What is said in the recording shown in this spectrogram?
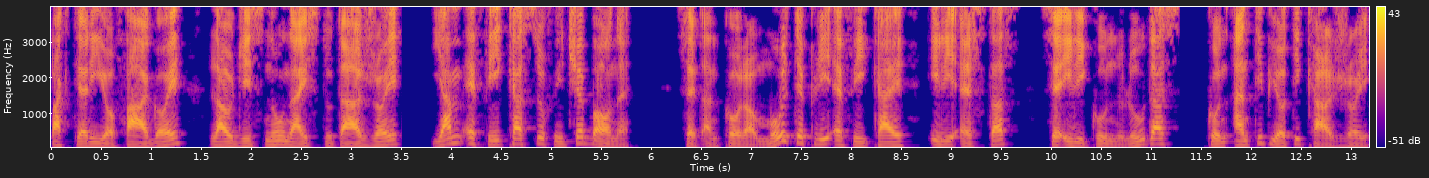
Bacteriofagoi, laugis nunai studajoi, jam efficas suffice bone, sed ancora multe pli efficae ili estas se ili cun ludas cun antibioticajoi.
